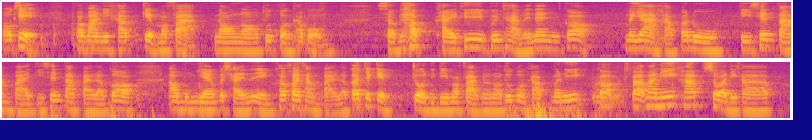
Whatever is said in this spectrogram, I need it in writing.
โอเค ประมาณนี้ครับ เก็บมาฝากน้องๆทุกคนครับผม สำหรับใครที่พื้นฐานไม่แน่นก็ไม่ยากครับ ก็ดูตีเส้นตามไป ตีเส้นตามไป แล้วก็เอามุมแย้งไปใช้นั่นเอง ค่อยๆทำไป แล้วก็จะเก็บโจทย์ดีๆมาฝากน้องๆทุกคนครับ วันนี้ก็ประมาณนี้ครับ สวัสดีครับ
